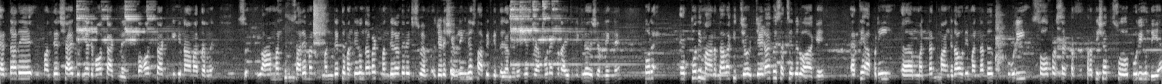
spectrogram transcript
ਐਦਾਂ ਦੇ ਮੰਦਿਰ ਸ਼ਾਇਦ ਦੁਨੀਆ 'ਚ ਬਹੁਤ ਘੱਟ ਨੇ, ਬਹੁਤ ਘੱਟ ਕੀ, ਕਿ ਨਾਮ ਮਾਤਰ ਨੇ। ਸ- ਆਮ ਮੰ- ਸਾਰੇ ਮੰ- ਮੰਦਿਰ ਤੇ ਮੰਦਿਰ ਹੁੰਦਾ, ਬਟ ਮੰਦਿਰਾਂ ਦੇ ਵਿੱਚ ਸਵੈੰ- ਜਿਹੜੇ ਸ਼ਿਵਲਿੰਗ ਨੇ ਉਹ ਸਥਾਪਿਤ ਕੀਤੇ ਜਾਂਦੇ ਨੇ। ਇਹ ਸਵੈੰਭੂ ਨੇ ਖੁਦਾਈ 'ਚ ਨਿਕਲੇ ਹੋਏ ਸ਼ਿਵਲਿੰਗ ਨੇ। ਔਰ ਇੱਥੋਂ ਦੀ ਮਾਨਤਾ ਵਾ ਕਿ ਜਿਹੜਾ ਕੋਈ ਸੱਚੇ ਦਿਲੋਂ ਆ ਕੇ ਇੱਥੇ ਆਪਣੀ ਮੰਨਤ ਮੰਗਦਾ, ਉਹਦੀ ਮੰਨਤ ਪੂਰੀ 100% ਪ੍ਰਤੀਸ਼ਤ ਸੋ ਪੂਰੀ ਹੁੰਦੀ ਹੈ।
